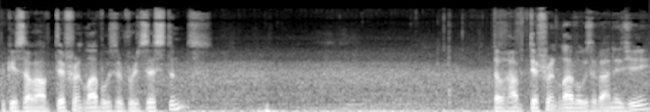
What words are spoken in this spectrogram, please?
because they'll have different levels of resistance, they'll have different levels of energy.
